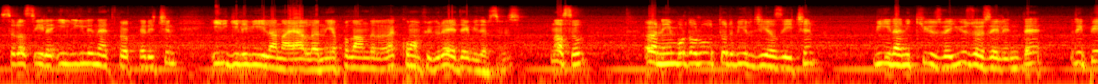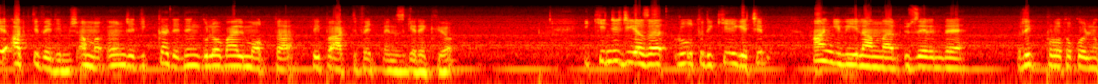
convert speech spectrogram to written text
sırasıyla ilgili networkler için ilgili VLAN ayarlarını yapılandırarak konfigüre edebilirsiniz. Nasıl? Örneğin burada router bir cihazı için VLAN 200 ve 100 özelinde RIP'i aktif edilmiş ama önce dikkat edin global modda RIP'i aktif etmeniz gerekiyor. İkinci cihaza router 2'ye geçip hangi VLAN'lar üzerinde RIP protokolünü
